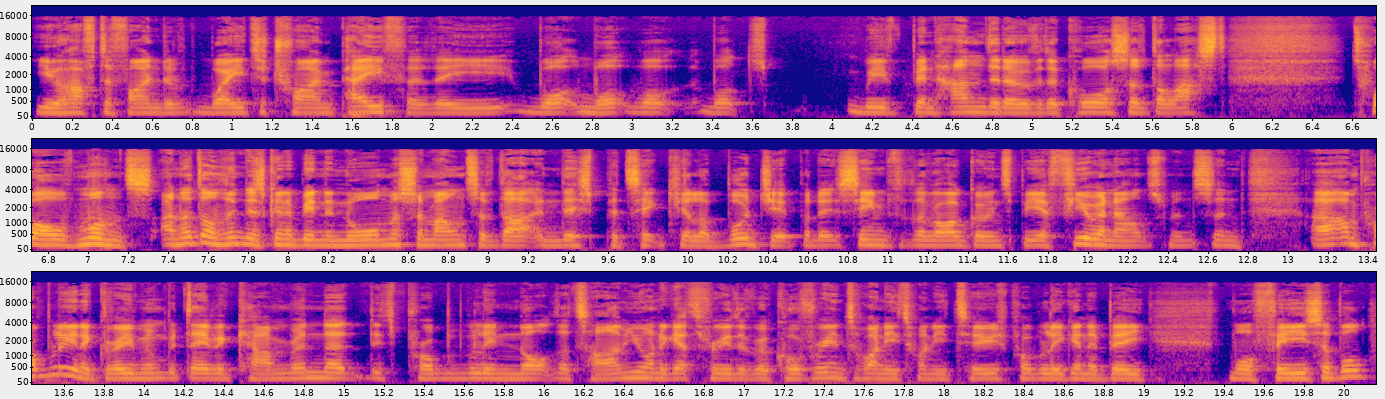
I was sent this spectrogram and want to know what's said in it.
You have to find a way to try and pay for the what what what what we've been handed over the course of the last 12 months. And I don't think there's going to be an enormous amount of that in this particular budget, but it seems that there are going to be a few announcements. And uh, I'm probably in agreement with David Cameron that it's probably not the time. You want to get through the recovery in 2022 is probably going to be more feasible.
